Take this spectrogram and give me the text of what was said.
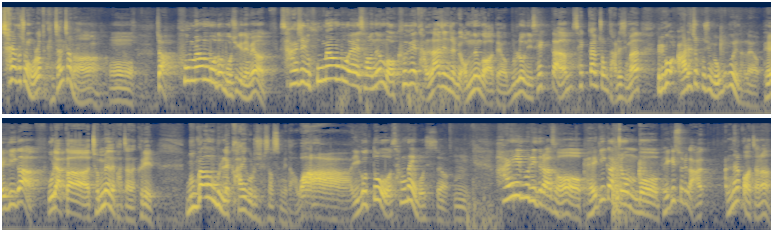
차량가 좀 올라도 괜찮잖아. 어. 자, 후면부도 보시게 되면 사실 후면부에서는 뭐 크게 달라진 점이 없는 것 같아요. 물론 이 색감, 색감 좀 다르지만 그리고 아래쪽 보시면 이 부분이 달라요. 배기가 우리 아까 전면에 봤잖아, 그릴. 무광 블랙 high glossy를 썼습니다. 와, 이것도 상당히 멋있어요. 음. 하이브리드라서 배기가 좀 뭐 배기 소리가 안 날것 같잖아.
